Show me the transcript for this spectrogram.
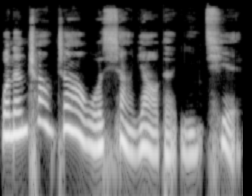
我能创造我想要的一切。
